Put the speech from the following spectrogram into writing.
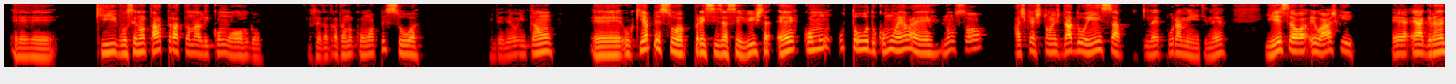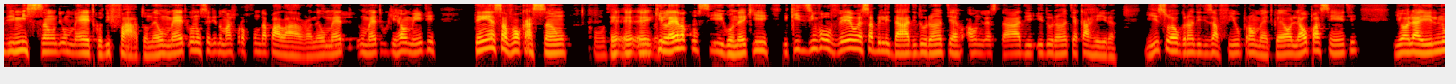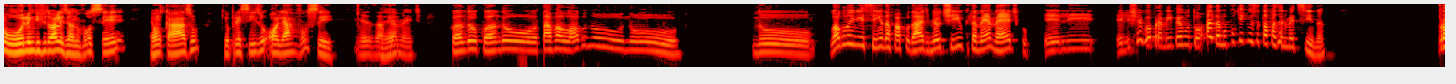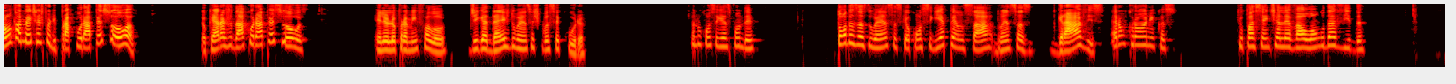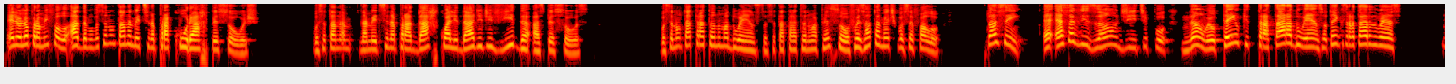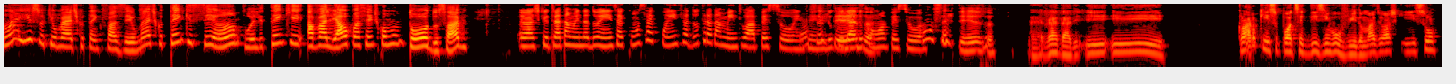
eh, que você não está tratando ali com um órgão, você está tratando com uma pessoa, entendeu? Então, eh, o que a pessoa precisa ser vista é como o todo, como ela é, não só as questões da doença, né, puramente, né? E esse eu, eu acho que é, é a grande missão de um médico, de fato, né? O médico no sentido mais profundo da palavra, né? O médico, que realmente tem essa vocação é, é, é, que leva consigo, né? Que, e que desenvolveu essa habilidade durante a, a universidade e durante a carreira. E isso é o grande desafio para um médico, é olhar o paciente e olhar ele no olho individualizando. Você é um caso que eu preciso olhar você. Exatamente. Quando, quando tava logo no, no, no, logo no inicinho da faculdade, meu tio, que também é médico, ele, ele chegou pra mim e perguntou, Adamo, por que, que você tá fazendo medicina? Prontamente respondi, pra curar a pessoa. Eu quero ajudar a curar pessoas. Ele olhou pra mim e falou, diga 10 doenças que você cura. Eu não consegui responder. Todas as doenças que eu conseguia pensar, doenças graves, eram crônicas que o paciente ia levar ao longo da vida. Ele olhou pra mim e falou: Adamo, você não está na medicina para curar pessoas. Você está na, na medicina para dar qualidade de vida às pessoas. Você não está tratando uma doença, você está tratando uma pessoa. Foi exatamente o que você falou. Então, assim, é- essa visão de tipo, não, eu tenho que tratar a doença, eu tenho que tratar a doença. Não é isso que o médico tem que fazer. O médico tem que ser amplo, ele tem que avaliar o paciente como um todo, sabe? Eu acho que o tratamento da doença é consequência do tratamento à pessoa, Com entende? Do cuidado com a pessoa. Com certeza. É verdade. E, e claro que isso pode ser desenvolvido, mas eu acho que isso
